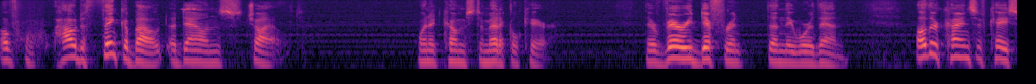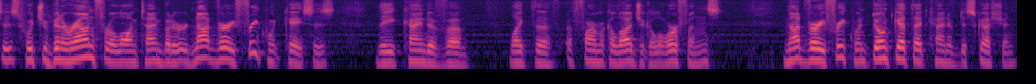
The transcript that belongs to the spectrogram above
of how to think about a Down's child when it comes to medical care. They're very different than they were then. Other kinds of cases, which have been around for a long time but are not very frequent cases, the kind of uh, like the uh, pharmacological orphans, not very frequent, don't get that kind of discussion.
